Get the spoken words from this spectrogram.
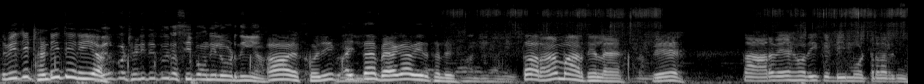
ਤੇ ਵੀਰ ਜੀ ਠੰਡੀ ਧੀਰੀ ਆ? ਬਿਲਕੁਲ ਠੰਡੀ ਤੇ ਕੋਈ ਰੱਸੀ ਪਾਉਣ ਦੀ ਲੋੜ ਨਹੀਂ ਆ। ਆ ਵੇਖੋ ਜੀ ਏਦਾਂ ਬਹਿ ਗਿਆ ਵੀਰ ਥੱਲੇ। ਹਾਂਜੀ ਹਾਂਜੀ। ਧਾਰਾਂ ਮਾਰਦੇ ਲੈ ਵੇ ਧਾਰ ਵੇਖ ਉਹਦੀ ਕਿੱਡੀ ਮੋਟਰ ਵਰਗੀ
